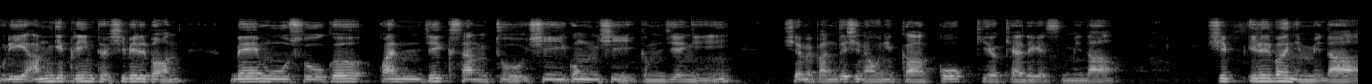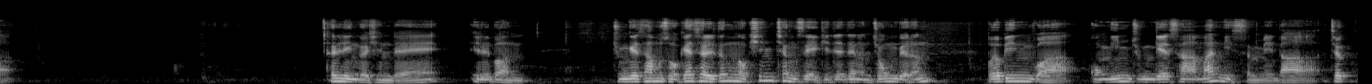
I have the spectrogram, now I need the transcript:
우리 암기 프린트 11번 매무수거 관직상투 시공시 금지행위 시험에 반드시 나오니까 꼭 기억해야 되겠습니다. 11번입니다. 틀린 것인데 1번 중개사무소 개설 등록 신청서에 기재되는 종별은 법인과 공인중개사만 있습니다. 즉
